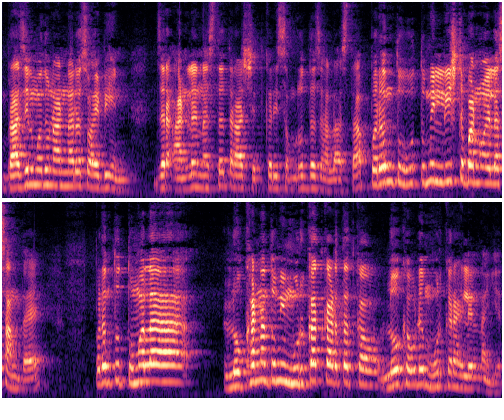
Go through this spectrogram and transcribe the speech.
ब्राझीलमधून आणणारं सोयाबीन जर आणलं नसतं तर आज शेतकरी समृद्ध झाला असता. परंतु तुम्ही लिस्ट बनवायला सांगताय. परंतु तुम्हाला लोकांना तुम्ही मूर्खात काढतात का हो? लोक एवढे मूर्ख राहिलेले नाहीयेत.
